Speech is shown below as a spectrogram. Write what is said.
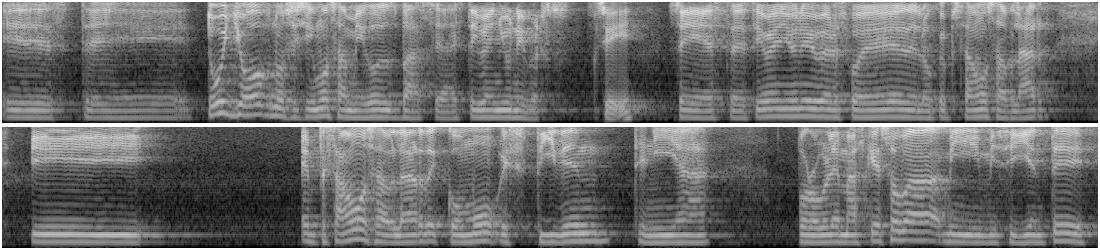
este, tú y yo nos hicimos amigos base a Steven Universe. Sí. Sí, este, Steven Universe fue de lo que empezamos a hablar. Y empezamos a hablar de cómo Steven tenía problemas. Que eso va mi, mi siguiente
